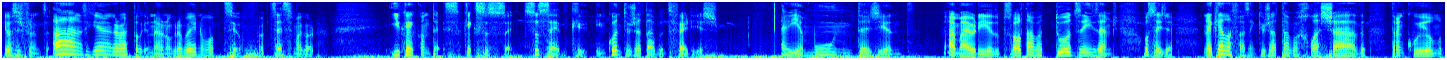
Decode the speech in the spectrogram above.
E vocês perguntam, ah, não sei o que, não gravei Não, não gravei, não me apeteceu, apetecesse-me agora. E o que é que acontece? O que é que sucede? Sucede que, enquanto eu já estava de férias, havia muita gente a maioria do pessoal estava todos em exames. Ou seja, naquela fase em que eu já estava relaxado, tranquilo,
